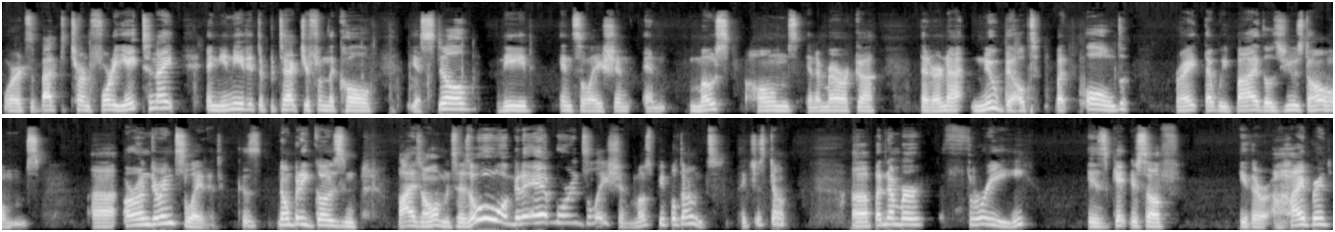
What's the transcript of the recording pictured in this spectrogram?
where it's about to turn 48 tonight and you need it to protect you from the cold, you still need insulation. And most homes in America that are not new built but old, right, that we buy those used homes, uh, are under insulated because nobody goes and buys a home and says, "Oh, I'm going to add more insulation." Most people don't; they just don't. Uh, but number three is get yourself either a hybrid,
